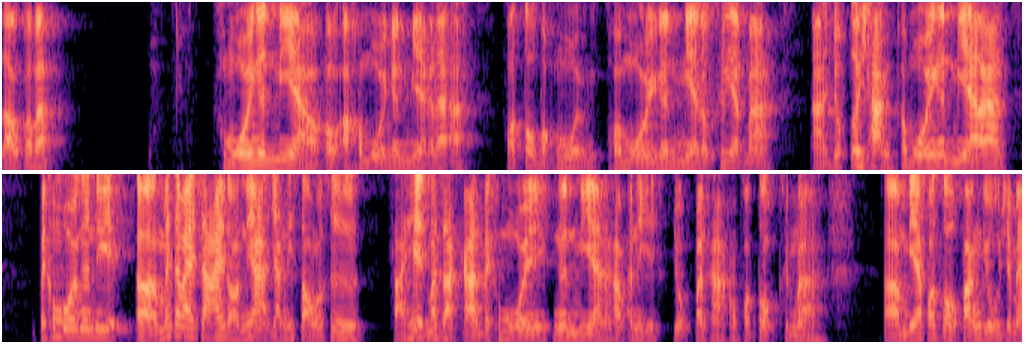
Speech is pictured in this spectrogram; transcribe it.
เราก็แบบ ขโมยเงินเมีย เอาเอาเอาขโมยเงินเมียก็ได้อะฟอสโตบอกขโมยขโมยเงินเมียแล้วเครียดมาก อะยกตัวอย่างขโมยเงินเมียแล้วกัน ไปขโมยเงินเมียเอ่อไม่สบายใจตอนเนี้ยอย่างที่สองก็คือสาเหตุมาจากการไปขโมยเงินเมียนะครับ อันนี้ยกปัญหาของฟอโตขึ้นมาอ่าเมียฟอโตฟังอยู่ใช่ไหม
